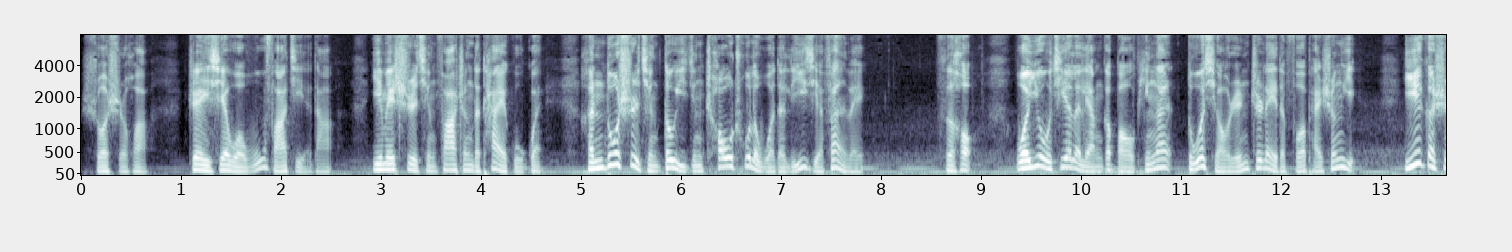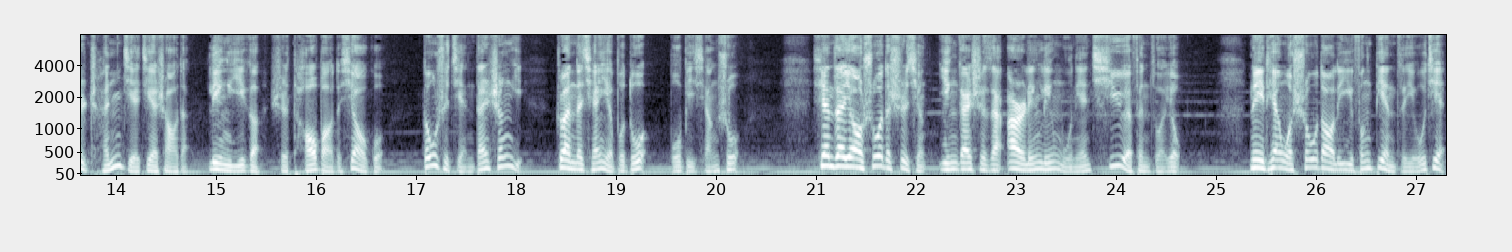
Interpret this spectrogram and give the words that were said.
说实话，这些我无法解答，因为事情发生的太古怪，很多事情都已经超出了我的理解范围。此后，我又接了两个保平安、躲小人之类的佛牌生意，一个是陈姐介绍的，另一个是淘宝的效果，都是简单生意，赚的钱也不多，不必详说。现在要说的事情，应该是在二零零五年七月份左右。那天我收到了一封电子邮件，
